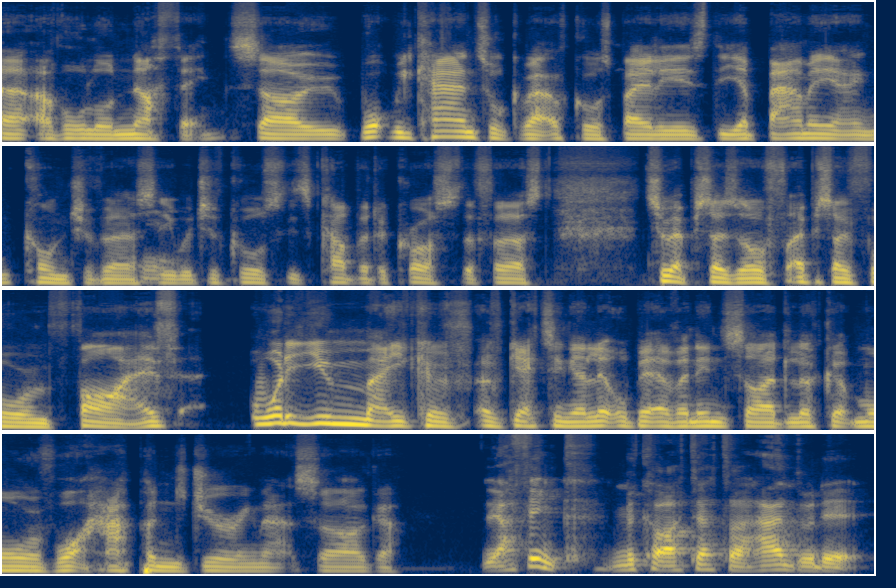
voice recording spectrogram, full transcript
uh, of All or Nothing. So, what we can talk about, of course, Bailey, is the Aubameyang controversy, Yeah. which, of course, is covered across the first two episodes of episode four and five. What do you make of of getting a little bit of an inside look at more of what happened during that saga? Yeah, I think Mikel Arteta handled it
